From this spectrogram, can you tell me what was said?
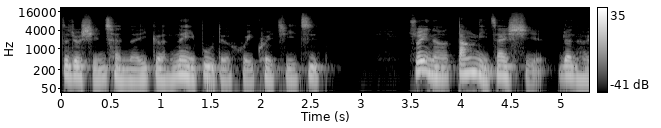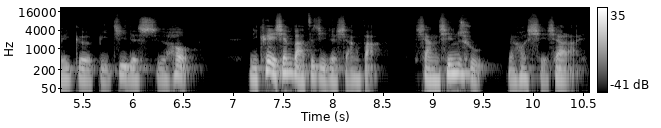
这就形成了一个内部的回馈机制。所以呢，当你在写任何一个笔记的时候，你可以先把自己的想法想清楚，然后写下来。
